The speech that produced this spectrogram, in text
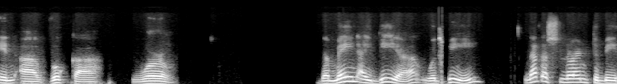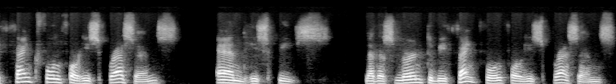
in a VUCA world? The main idea would be let us learn to be thankful for his presence and his peace. Let us learn to be thankful for his presence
